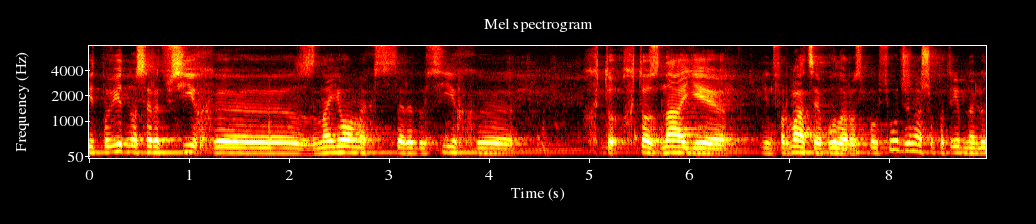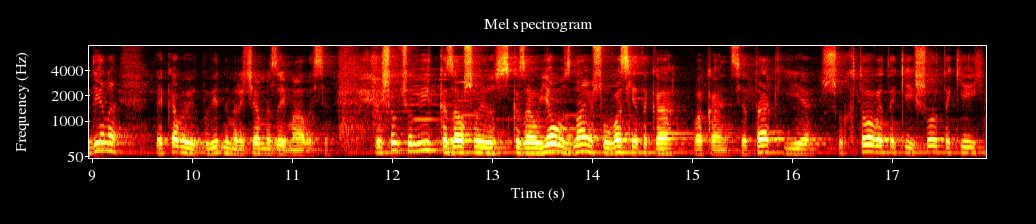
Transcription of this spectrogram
Відповідно, серед всіх е, знайомих, серед усіх, е, хто, хто знає, інформація була розповсюджена, що потрібна людина, яка би відповідними речами займалася. Прийшов чоловік, казав, що сказав, я знаю, що у вас є така вакансія. Так, є. Що, хто ви такий, що такий?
